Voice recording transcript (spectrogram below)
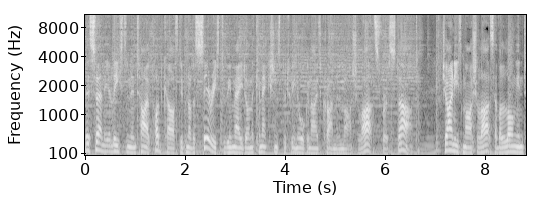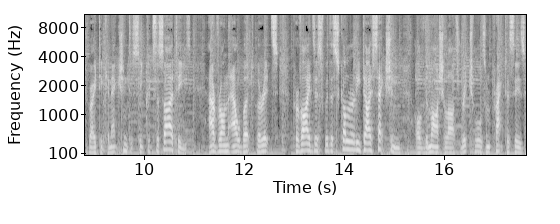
there's certainly at least an entire podcast, if not a series, to be made on the connections between organised crime and martial arts for a start. Chinese martial arts have a long integrated connection to secret societies. Avron Albert Boretz provides us with a scholarly dissection of the martial arts rituals and practices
